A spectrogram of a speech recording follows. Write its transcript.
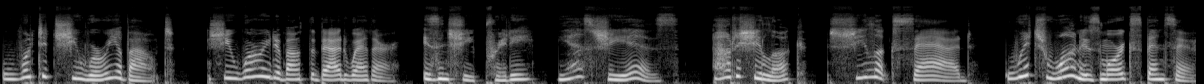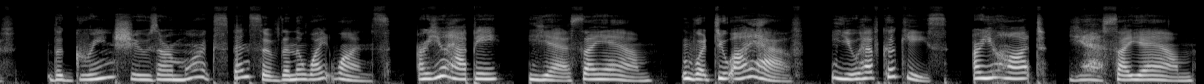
What did she worry about? She worried about the bad weather. Isn't she pretty? Yes, she is. How does she look? She looks sad. Which one is more expensive? The green shoes are more expensive than the white ones. Are you happy? Yes, I am. What do I have? You have cookies. Are you hot? Yes, I am.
